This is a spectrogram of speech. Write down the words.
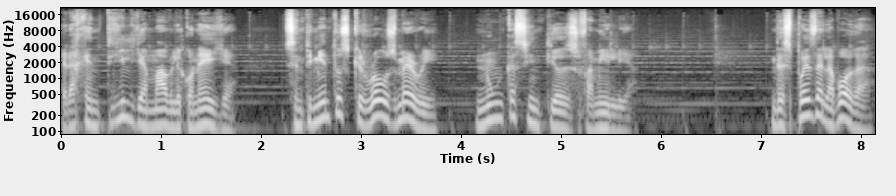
era gentil y amable con ella, sentimientos que Rosemary nunca sintió de su familia. Después de la boda,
